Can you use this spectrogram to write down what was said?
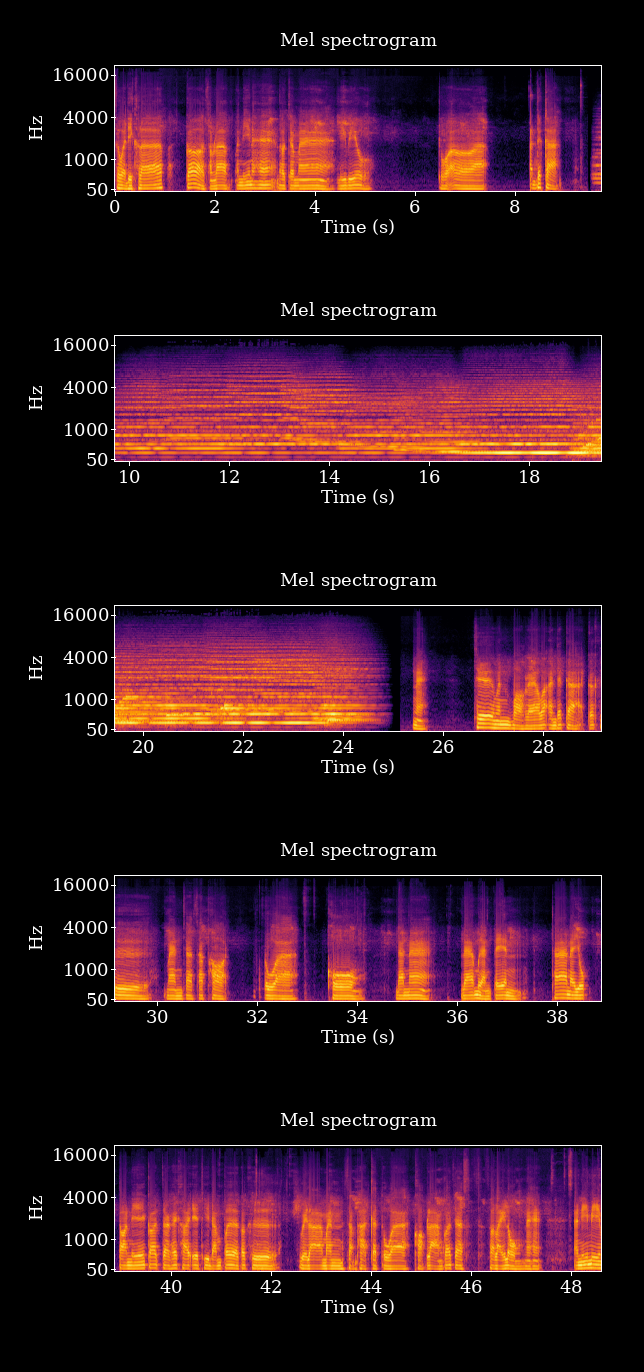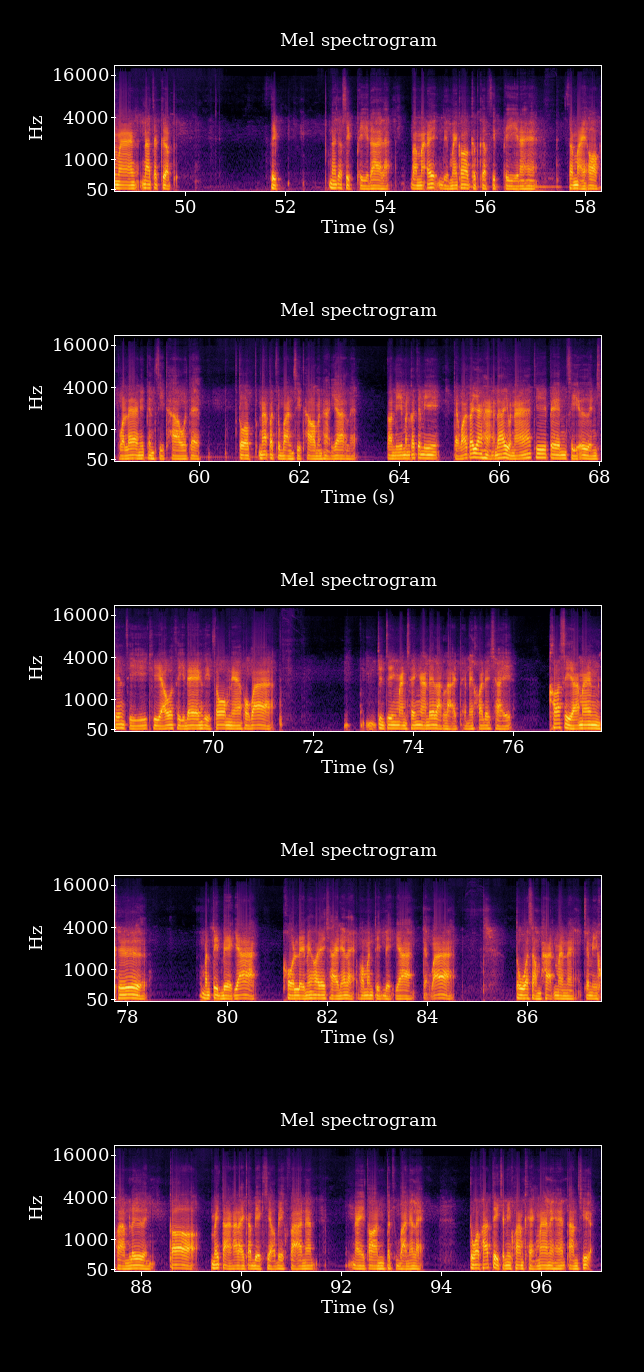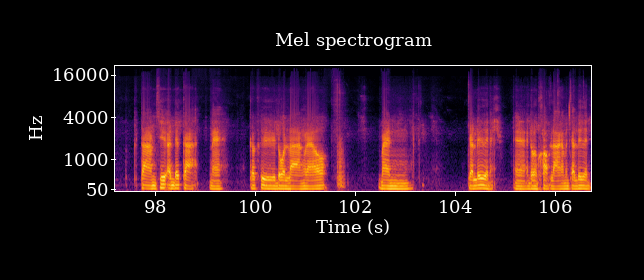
สวัสดีครับ ก็สำหรับวันนี้นะฮะ เราจะมารีวิว ตัวเอ่ออันเดอร์กา ชื่อมันบอกแล้วว่าอันเดอร์กาดก็คือมันจะซัพพอร์ตตัวโครงด้านหน้า และเหมือนเป็น ถ้าในยุคตอนนี้ก็จะคล้ายๆ AT Dumper ก็คือ เวลามันสัมผัสกับตัวขอบรามก็จะสไลด์ลงนะฮะ อันนี้มีมาน่าจะเกือบสิบน่าจะสิบปีได้แหละ ประมาณเอ้ยหรือไม่ก็เกือบเกือบสิบปีนะฮะ สมัยออกตัวแรกนี่เป็นสีเทา แต่ตัวณปัจจุบันสีเทามันหายากแหละ ตอนนี้มันก็จะมีแต่ว่าก็ยังหาได้อยู่นะที่เป็นสีอื่น เช่นสีเขียว สีแดง สีส้มเนี่ย เพราะว่า จริง ๆ มันใช้งานได้หลากหลาย แต่ไม่ค่อยได้ใช้ ข้อเสียมันคือ มันติดเบรกยาก คนเลยไม่ค่อยได้ใช้เนี่ยแหละ เพราะมันติดเบรกยาก แต่ว่า ตัวสัมผัสมันน่ะจะมีความลื่น ก็ไม่ต่างอะไรกับเบรกเขียวเบรกฟ้านะ ในตอนปัจจุบันนั่นแหละ ตัวพลาสติกจะมีความแข็งมากนะฮะ ตามชื่อตามชื่ออันเดอร์การ์ดนะ ก็คือโดนรางแล้วมันจะเลื่อะอ่าโดนขอบรางแล้ว มันจะเลื่อน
